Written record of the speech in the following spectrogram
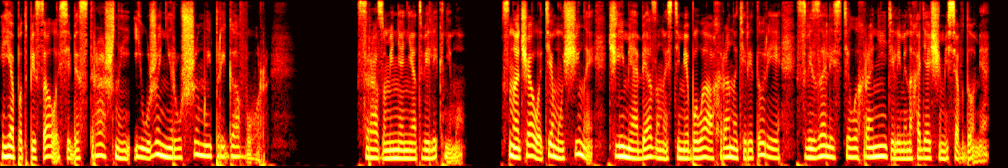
я подписала себе страшный и уже нерушимый приговор. Сразу меня не отвели к нему. Сначала те мужчины, чьими обязанностями была охрана территории, связались с телохранителями, находящимися в доме,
